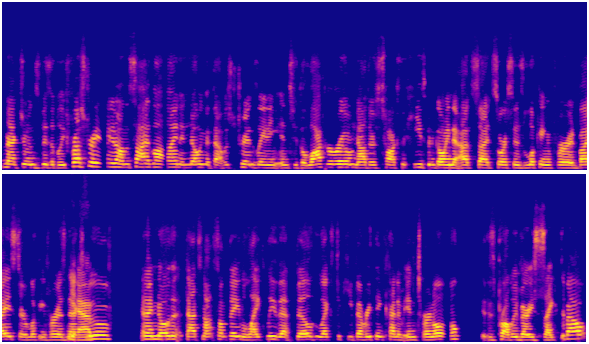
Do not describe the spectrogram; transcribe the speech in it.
Mac Jones visibly frustrated on the sideline and knowing that that was translating into the locker room. Now there's talks that he's been going to outside sources looking for advice or looking for his next yeah. move. And I know that that's not something likely that Bill, who likes to keep everything kind of internal, is probably very psyched about.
